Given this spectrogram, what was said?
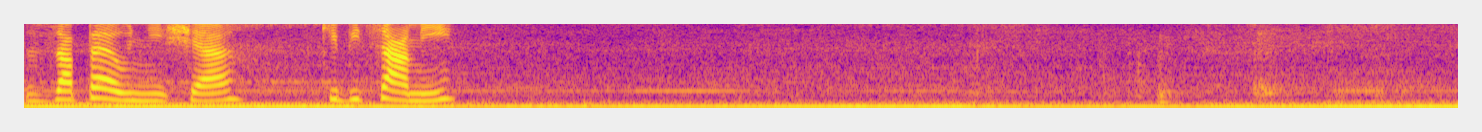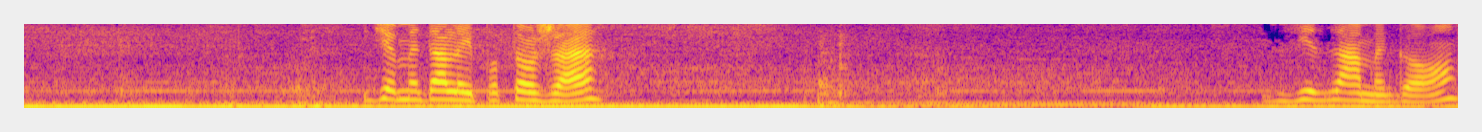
zapełni się kibicami. Idziemy dalej po torze. Zwiedzamy go.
